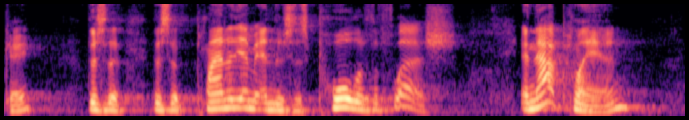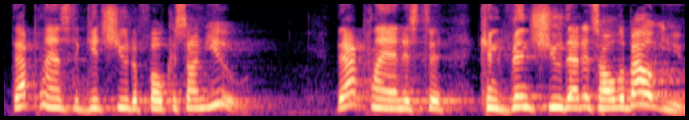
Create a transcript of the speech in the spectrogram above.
okay? There's the there's a plan of the enemy and there's this pull of the flesh. And that plan, that plan is to get you to focus on you. That plan is to convince you that it's all about you.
